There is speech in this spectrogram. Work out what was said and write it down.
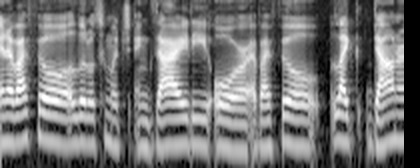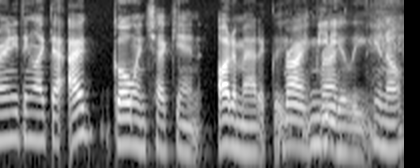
and if I feel a little too much anxiety or if I feel like down or anything like that, I go and check in automatically, Right, right. immediately, you know.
